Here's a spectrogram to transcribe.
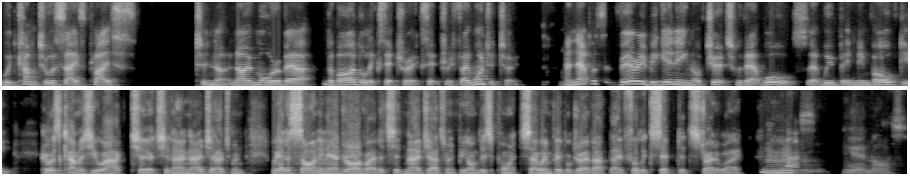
would come to a safe place to know, know more about the Bible, etc., etc., if they wanted to. And that was the very beginning of Church Without Walls that we've been involved in. It was come as you are church, you know, no judgment. We had a sign in our driveway that said no judgment beyond this point. So when people drove up, they felt accepted straight away. Mhm. Nice. Mm, Yeah, nice.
